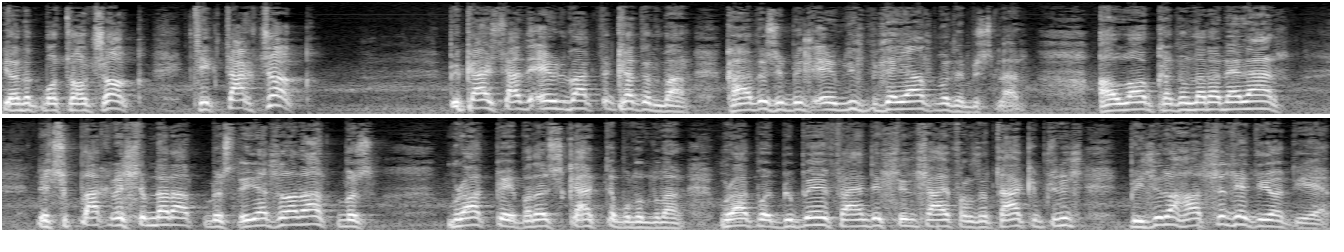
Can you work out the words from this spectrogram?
Yanık motor çok. Tik tak çok. Birkaç tane evli baktı kadın var. Kardeşim biz evliyiz bize yazma demişler. Allah'ım kadınlara neler. Ne çıplak resimler atmış, ne yazılar atmış. Murat Bey bana şikayette bulundular. Murat Bey bu beyefendi sizin sayfanızda takipçiniz bizi rahatsız ediyor diye.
